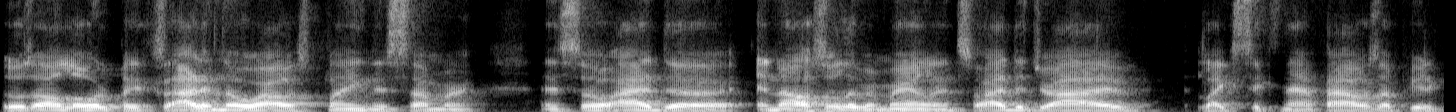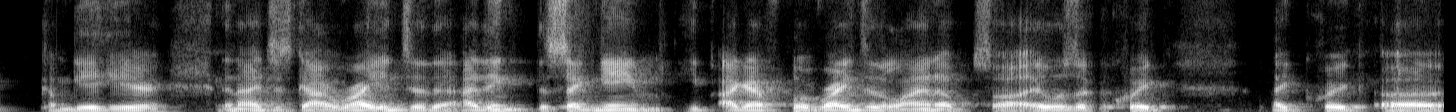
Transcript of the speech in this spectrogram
it was all over the place. Because I didn't know where I was playing this summer, and so I had to. And I also live in Maryland, so I had to drive like six and a half hours up here to come get here. And I just got right into the. I think the second game, he, I got put right into the lineup, so it was a quick, like quick, uh,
